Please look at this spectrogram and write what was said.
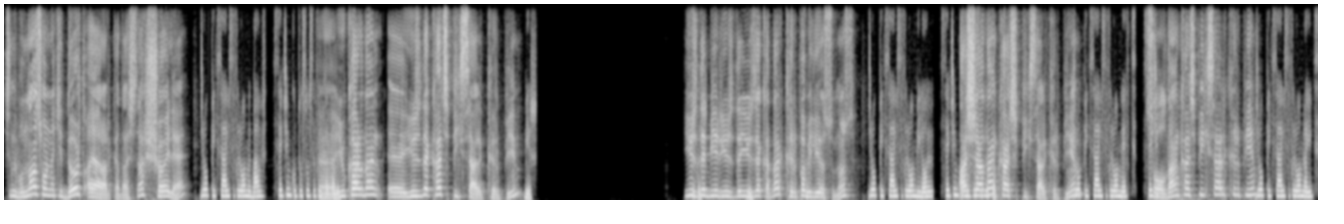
Şimdi bundan sonraki 4 ayar arkadaşlar şöyle. Pixel from above. Seçim kutusu 0 e, kapalı. yukarıdan e, yüzde kaç piksel kırpayım? Bir. Yüzde bir, yüzde yüze kadar kırpabiliyorsunuz. Drop pixel from below. Seçim 0 Aşağıdan kaç piksel kırpayım? Drop pixel from left. Seçim Soldan kaç piksel kırpayım? Drop pixel from right.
